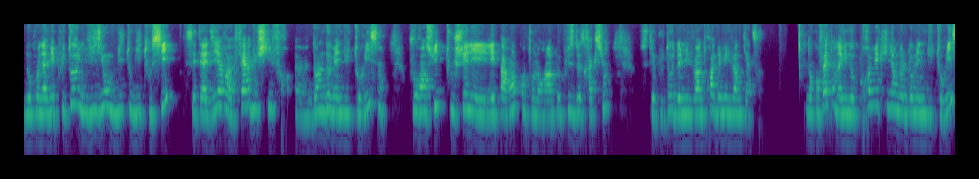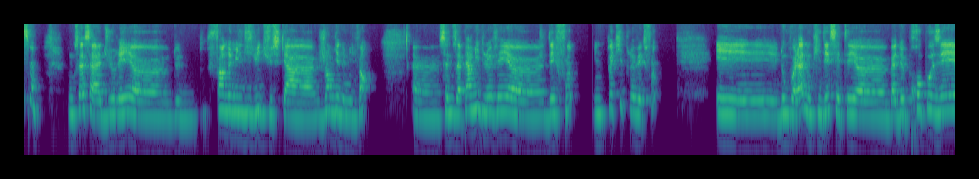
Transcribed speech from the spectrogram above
Donc, on avait plutôt une vision B2B2C, c'est-à-dire faire du chiffre dans le domaine du tourisme pour ensuite toucher les, parents quand on aura un peu plus de traction. C'était plutôt 2023-2024. Donc en fait, on a eu nos premiers clients dans le domaine du tourisme. Donc ça, ça a duré euh, de fin 2018 jusqu'à janvier 2020. Euh, ça nous a permis de lever euh, des fonds, une petite levée de fonds. Et donc voilà, donc l'idée c'était bah, de proposer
